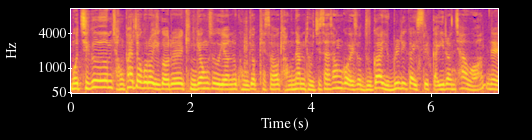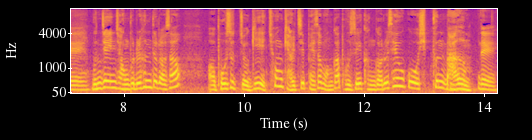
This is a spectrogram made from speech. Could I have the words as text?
뭐 지금 정파적으로 이거를 김경수 의원을 공격해서 경남도지사 선거에서 누가 유불리가 있을까 이런 차원. 네. 문재인 정부를 흔들어서 어, 보수 쪽이 총 결집해서 뭔가 보수의 근거를 세우고 싶은 마음, 네.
